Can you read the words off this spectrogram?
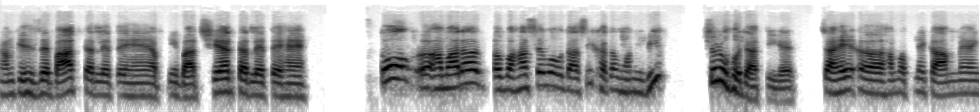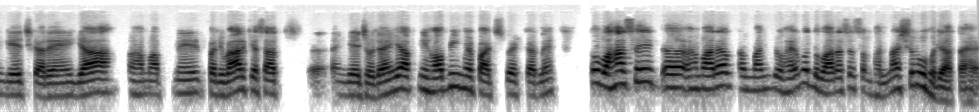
हम किसी से बात कर लेते हैं, अपनी बात शेयर कर लेते हैं तो हमारा, वहाँ से वो उदासी खत्म होनी भी शुरू हो जाती है। चाहे हम अपने काम में एंगेज करें या हम अपने परिवार के साथ एंगेज हो जाएँ या अपनी हॉबी में पार्टिसिपेट कर लें तो वहाँ से हमारा मन जो है वो दोबारा से संभलना शुरू हो जाता है।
